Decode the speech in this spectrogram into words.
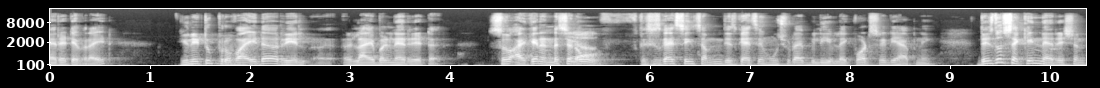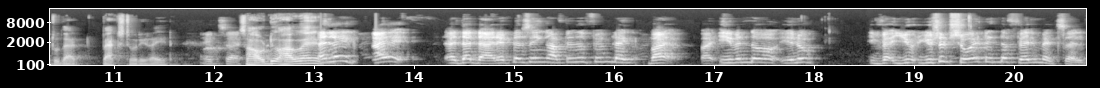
narrative, right? You need to provide a real uh, reliable narrator, so I can understand. Yeah. Oh, this is guy saying something. This guy saying, who should I believe? Like, what's really happening? There's no second narration to that backstory, right? Exactly. So how do how I and like I, the director saying after the film, like, but even though you know, you you should show it in the film itself.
